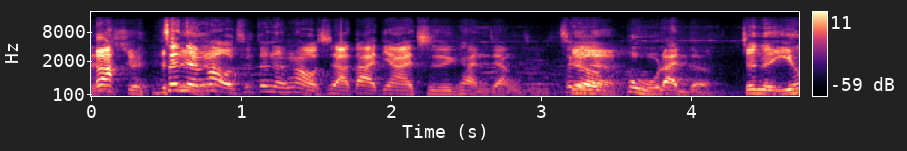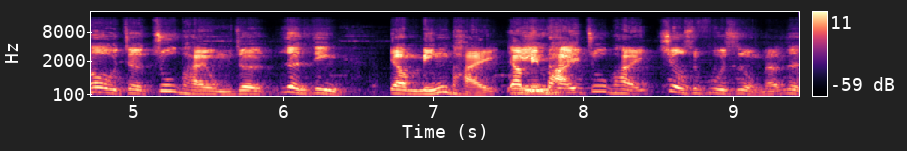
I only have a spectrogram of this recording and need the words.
是，真的很好吃，真的很好吃啊！大家一定要来吃吃看，这样子，这个不胡烂的。真的，以后这猪排我们就认定。要名牌，要名牌猪排就是富士，我们要认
